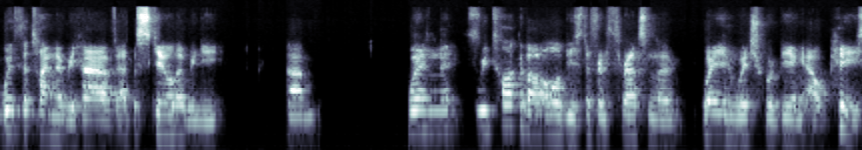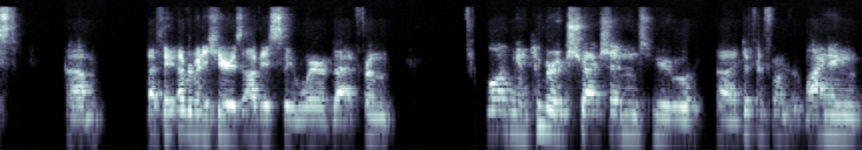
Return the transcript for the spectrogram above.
with the time that we have at the scale that we need. Um, when we talk about all of these different threats and the way in which we're being outpaced, um, I think everybody here is obviously aware of that from logging and timber extraction to uh, different forms of mining,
